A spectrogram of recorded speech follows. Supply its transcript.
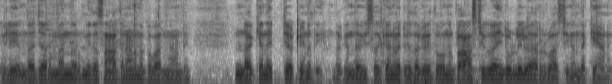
ഇതിൽ എന്താ ജർമ്മൻ നിർമ്മിത സാധനമാണെന്നൊക്കെ പറഞ്ഞുകൊണ്ട് ഉണ്ടാക്കിയ നെറ്റൊക്കെയാണിത് ഇതൊക്കെ എന്താ വിശ്വസിക്കാൻ പറ്റും ഇതൊക്കെ തോന്നുന്നു പ്ലാസ്റ്റിക്കും അതിന്റെ ഉള്ളിൽ വേറൊരു പ്ലാസ്റ്റിക് എന്തൊക്കെയാണ്?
